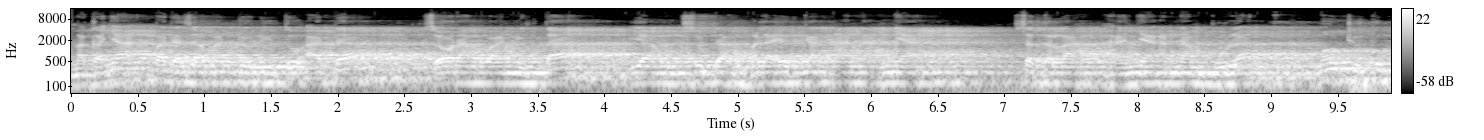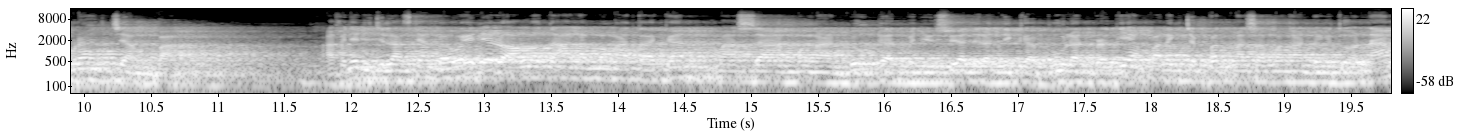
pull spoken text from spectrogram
Makanya pada zaman dulu itu ada seorang wanita yang sudah melahirkan anaknya. Setelah hanya enam bulan mau dihukum rajam pak. Akhirnya dijelaskan bahwa ini loh Allah Ta'ala mengatakan masa mengandung dan menyusui adalah tiga bulan. Berarti yang paling cepat masa mengandung itu enam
